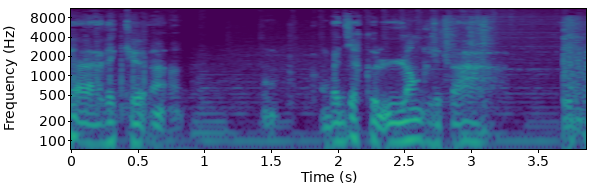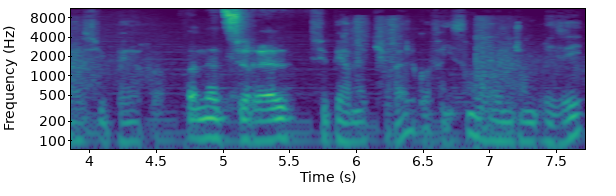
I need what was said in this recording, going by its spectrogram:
avec, on va dire que l'angle n'est pas, pas super, Pas naturel. super naturel, quoi. Enfin, il semble avoir une jambe brisée.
